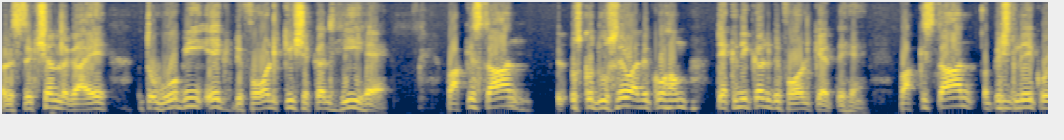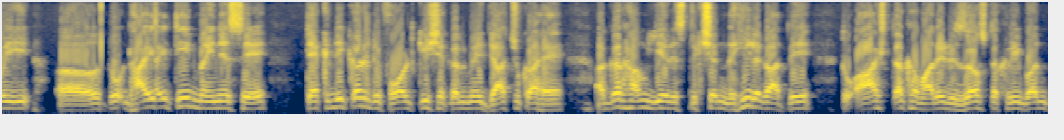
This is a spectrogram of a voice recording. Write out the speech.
रिस्ट्रिक्शन लगाए तो वो भी एक डिफ़ॉल्ट की शक्ल ही है। पाकिस्तान उसको दूसरे वाले को हम टेक्निकल डिफ़ॉल्ट कहते हैं। पाकिस्तान पिछले कोई दो ढाई तीन महीने से टेक्निकल डिफ़ॉल्ट की शक्ल में जा चुका है। अगर हम ये रिस्ट्रिक्शन नहीं लगाते तो आज तक हमारे रिजर्व्स तकरीबन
